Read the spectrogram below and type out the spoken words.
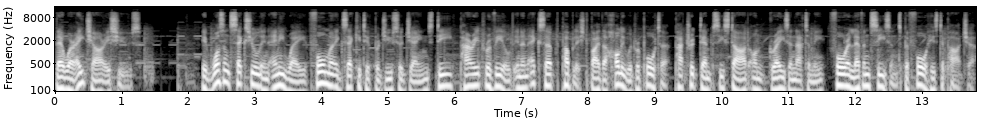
There were HR issues. It wasn't sexual in any way, former executive producer James D. Parriott revealed in an excerpt published by The Hollywood Reporter. Patrick Dempsey starred on Grey's Anatomy for 11 seasons before his departure.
